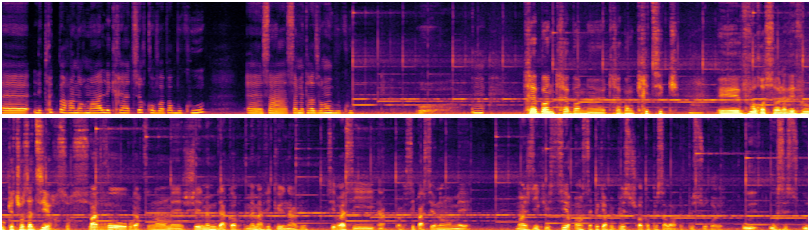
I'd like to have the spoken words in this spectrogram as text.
euh, les trucs paranormaux, les créatures qu'on voit pas beaucoup. Euh, ça ça m'intéresse vraiment beaucoup. Très bonne, très bonne, très bonne critique. Et vous, Rossol, avez-vous quelque chose à dire sur ce Pas trop point pertinent, mais je suis même d'accord, même avis que Navlin. C'est vrai, c'est ah, c'est passionnant, mais moi je dis que si on s'implique un peu plus, je crois qu'on peut savoir un peu plus sur euh, où, où,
